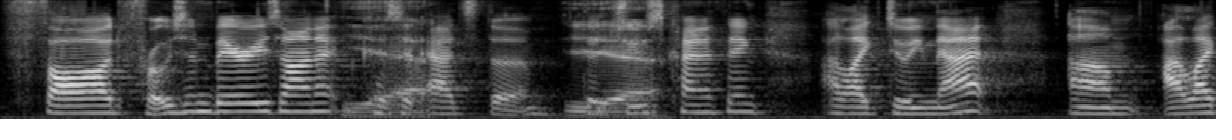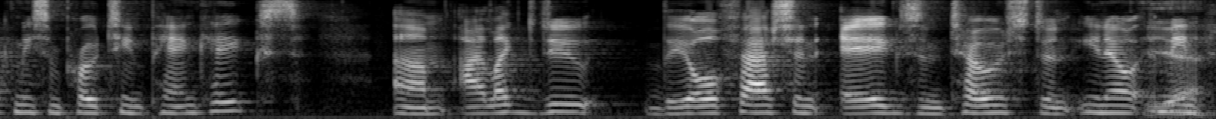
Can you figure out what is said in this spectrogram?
thawed frozen berries on it because it adds the, the Yeah. juice kind of thing. I like doing that. Um, I like me some protein pancakes. Um, I like to do the old fashioned eggs and toast, and you know, I Yeah. mean,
